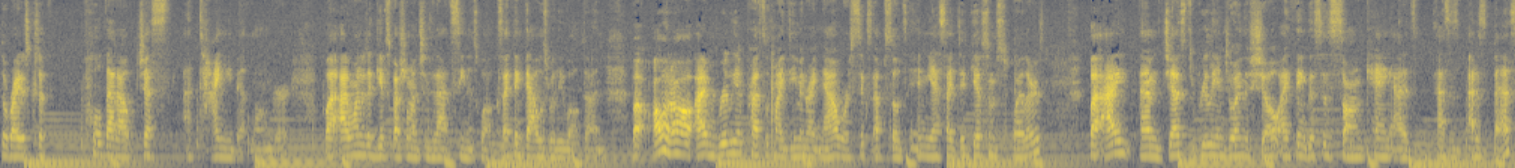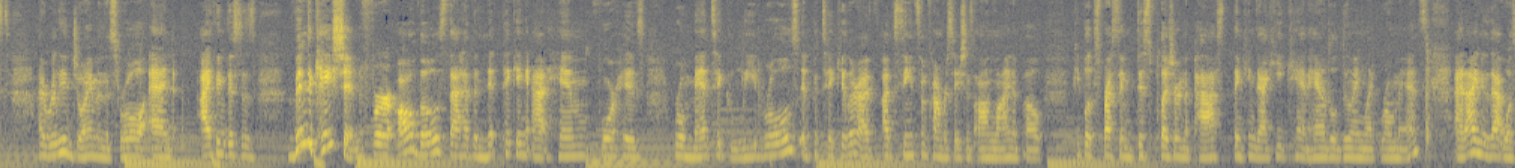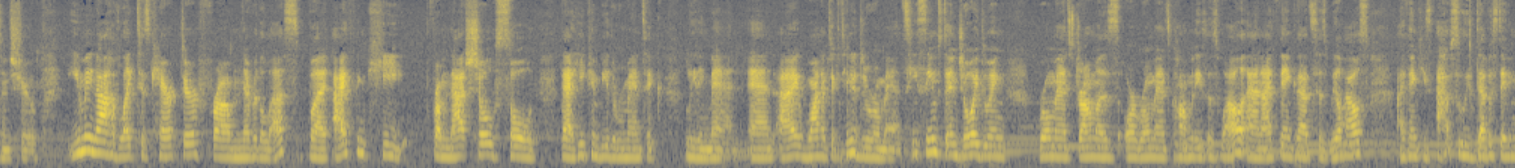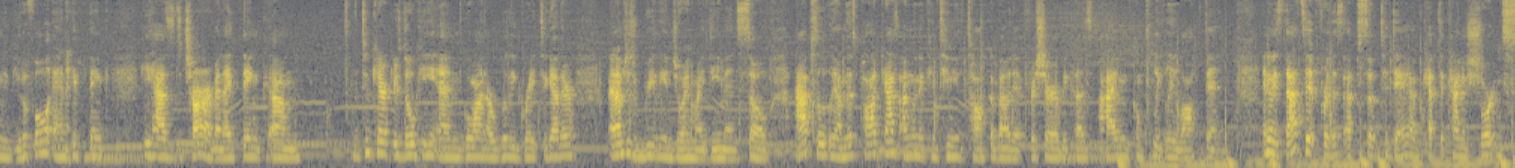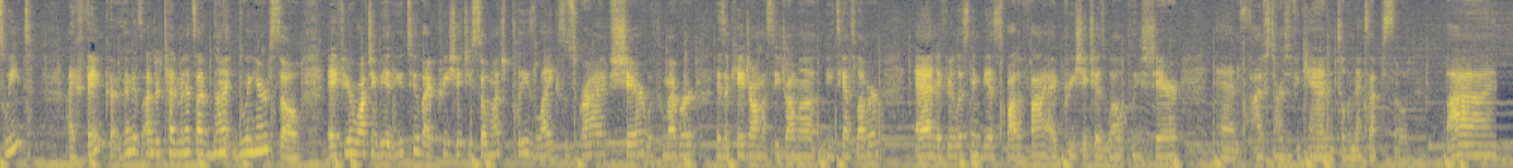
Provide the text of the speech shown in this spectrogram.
the writers could have pulled that out just a tiny bit longer. But I wanted to give special mention to that scene as well because I think that was really well done. But all in all, I'm really impressed with my demon right now. We're six episodes in. Yes, I did give some spoilers, but I am just really enjoying the show. I think this is Song Kang at its, his, at his best. I really enjoy him in this role and I think this is vindication for all those that have been nitpicking at him for his romantic lead roles in particular. I've, I've seen some conversations online about people expressing displeasure in the past, thinking that he can't handle doing like romance. And I knew that wasn't true. You may not have liked his character from Nevertheless, but I think he, from that show, sold that he can be the romantic leading man. And I want him to continue to do romance. He seems to enjoy doing romance dramas or romance comedies as well. And I think that's his wheelhouse. I think he's absolutely devastatingly beautiful. And I think he has the charm. And I think um, the two characters, Do-hee and Gwan, are really great together and I'm just really enjoying my demons. So absolutely on this podcast, I'm going to continue to talk about it for sure because I'm completely locked in. Anyways, that's it for this episode today. I've kept it kind of short and sweet. I think. I think it's under 10 minutes I've done doing here. So if you're watching via YouTube, I appreciate you so much. Please like, subscribe, share with whomever is a K-drama, C-drama, BTS lover. And if you're listening via Spotify, I appreciate you as well. Please share and five stars if you can until the next episode. Bye.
